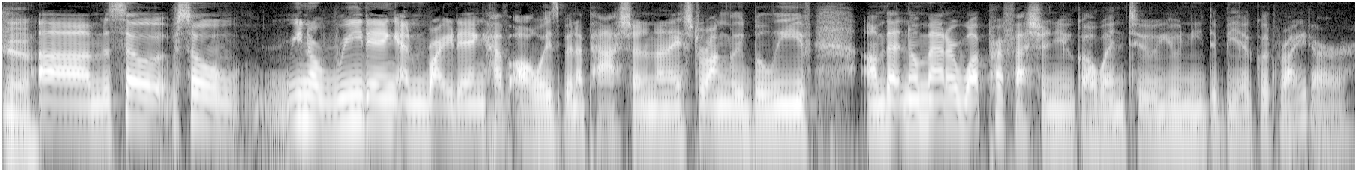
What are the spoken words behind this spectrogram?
Yeah. Um, so, so you know, reading and writing have always been a passion, and I strongly believe um, that no matter what profession you go into, you need to be a good writer.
